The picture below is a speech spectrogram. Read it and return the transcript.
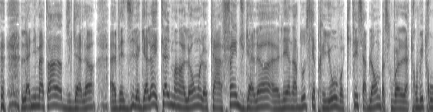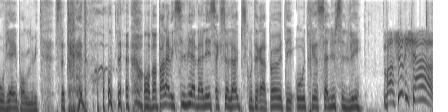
l'animateur du gala, avait dit, le gala est tellement long qu'à la fin du gala, euh, Leonardo DiCaprio va quitter sa blonde parce qu'il va la trouver trop vieille pour lui. C'était très drôle. On va en parler avec Sylvie Lavallée, sexologue, psychothérapeute et autre Salut Sylvie. Bonjour Richard.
